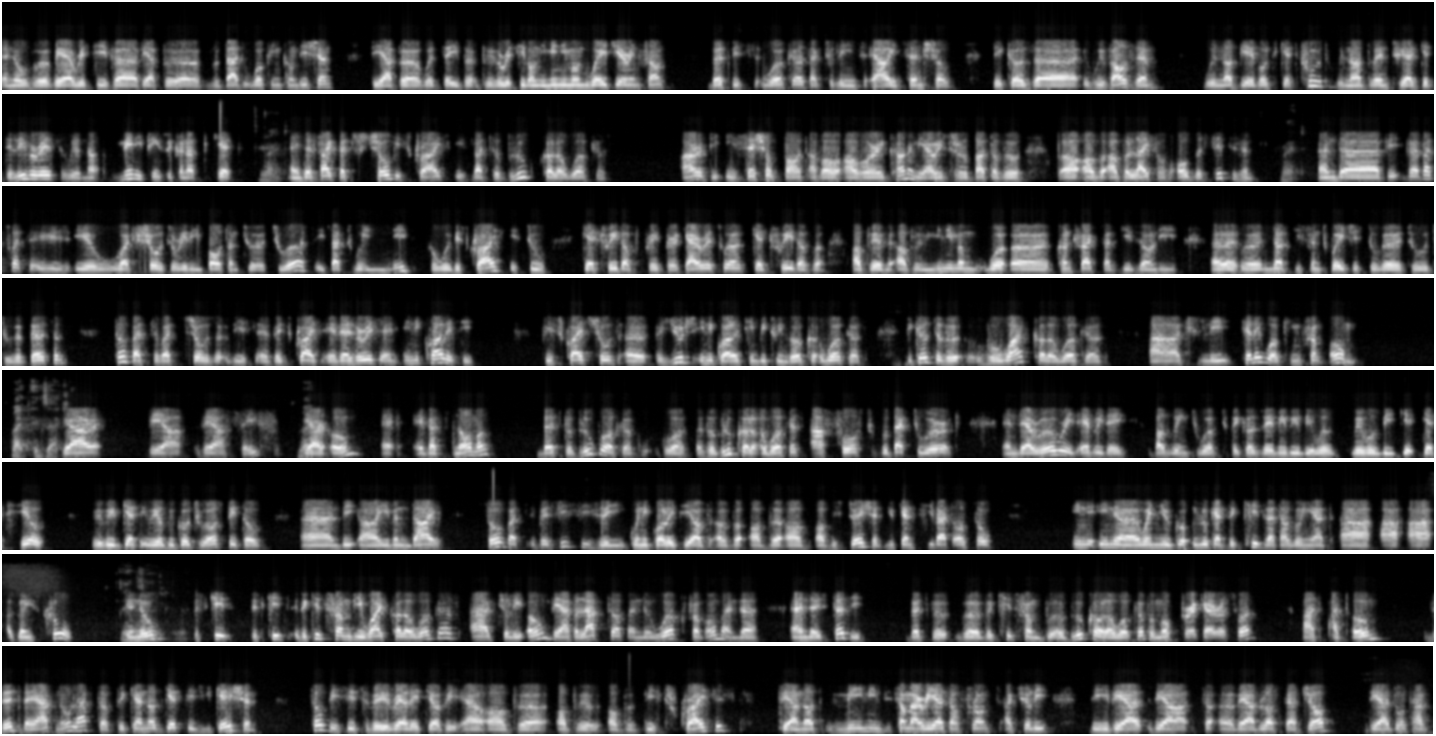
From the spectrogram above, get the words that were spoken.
I know they receive uh, they have uh, bad working conditions. They have, uh, let's say, they receive only minimum wage here in France. But these workers actually are essential because uh, without them, we'll not be able to get food. We'll not be able to get deliveries. We'll not many things we cannot get. Right. And the fact that show this crisis is that the blue collar workers are the essential part of our, our economy, are essential part of the of, of the life of all the citizens. Right. And uh, that's what is, what shows really important to to us is that we need with this crisis is to get rid of precarious work, get rid of of the, of minimum work, uh, contract that gives only uh, uh, not different wages to the to to the person. So that's what shows this uh, this crisis. There is an inequality. This crisis shows a, a huge inequality between work, workers because the, the white collar workers are actually teleworking from home Right, exactly. They are they are they are safe. Right. They are home, and that's normal. But the blue worker, the blue collar workers are forced to go back to work, and they are worried every day about going to work because they maybe they will they will be get, get ill, we will get we will go to hospital and be, uh, even die. So, but, but this is the inequality of of of of, of the situation. You can see that also in in uh, when you go look at the kids that are going at uh, uh, uh going school. You know, the kids the kids the kids from the white collar workers are actually home. They have a laptop and they work from home and uh, and they study. But the, the, the kids from blue collar workers, the more precarious one, at at home, that they have no laptop. They cannot get education. So this is the reality of the, uh, of uh, of uh, of this crisis. They are not meaning some areas of France actually they they are they are uh, they have lost their job. They don't have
